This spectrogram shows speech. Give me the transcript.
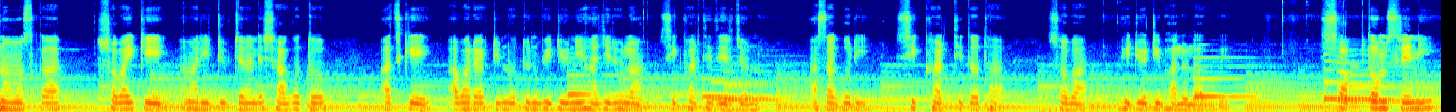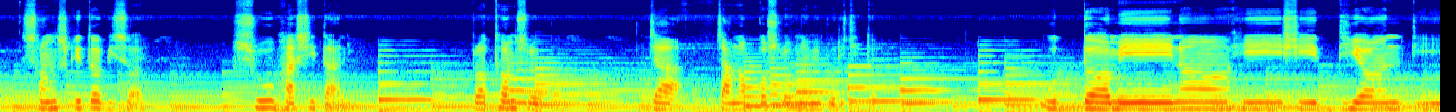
নমস্কার। সবাইকে আমার ইউটিউব চ্যানেলে স্বাগত। আজকে আবার একটি নতুন ভিডিও নিয়ে হাজির হলাম শিক্ষার্থীদের জন্য। আশা করি শিক্ষার্থী তথা সবার ভিডিওটি ভালো লাগবে। সপ্তম শ্রেণি, সংস্কৃত বিষয়, সুভাষিতানি, প্রথম শ্লোক, যা চাণক্য শ্লোক নামে পরিচিত। উদ্যমেন হি সিদ্ধ্যন্তি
